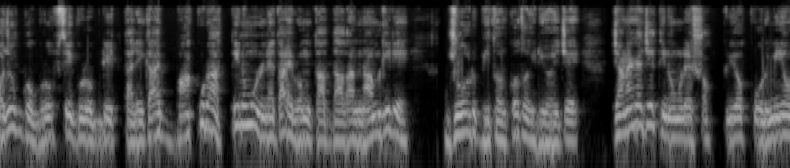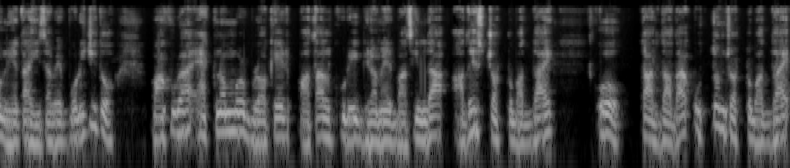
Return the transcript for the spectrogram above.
অযোগ্য গ্রুপ সি গ্রুপ ডির তালিকায় বাঁকুড়া তৃণমূল নেতা এবং তার দাদার নাম ঘিরে জোর বিতর্ক তৈরি হয়েছে। জানা গেছে, তৃণমূলের সক্রিয় কর্মী ও নেতা হিসাবে পরিচিত বাঁকুড়া এক নম্বর ব্লকের পাতালকুড়ি গ্রামের বাসিন্দা আদেশ চট্টোপাধ্যায় ও তার দাদা উত্তম চট্টোপাধ্যায়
